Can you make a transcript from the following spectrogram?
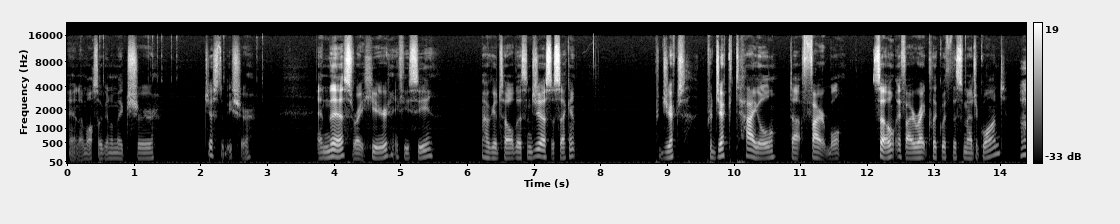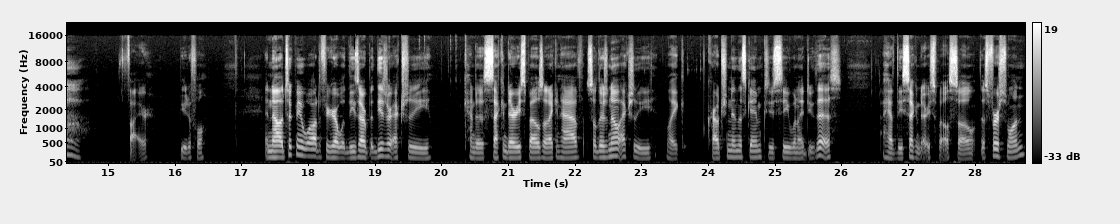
And I'm also going to make sure, just to be sure. And this right here, if you see, I'll get to all this in just a second. Project projectile dot firebolt. So if I right click with this magic wand, fire, beautiful. And now it took me a while to figure out what these are, but these are actually kind of secondary spells that I can have. So there's no actually like crouching in this game because you see when I do this, I have these secondary spells. So this first one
